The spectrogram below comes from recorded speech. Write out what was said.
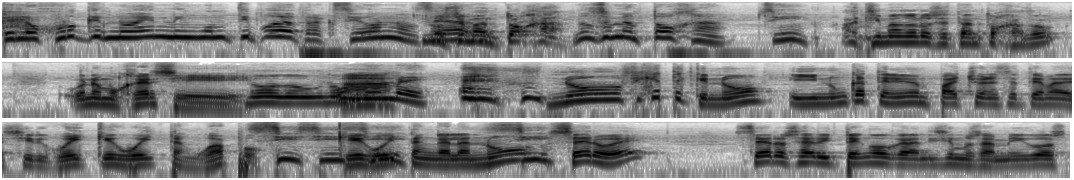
te lo juro que no hay ningún tipo de atracción. O No se me antoja. No se me antoja, sí. ¿A ti, Manolo, se te ha antojado? Una mujer sí. No, no, un Un hombre. Ah. hombre. No, fíjate que no. Y nunca he tenido empacho en este tema de decir, güey, qué güey tan guapo. Sí, sí, Qué sí. güey tan galán. No, Sí. cero, ¿eh? Cero, cero. Y tengo grandísimos amigos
